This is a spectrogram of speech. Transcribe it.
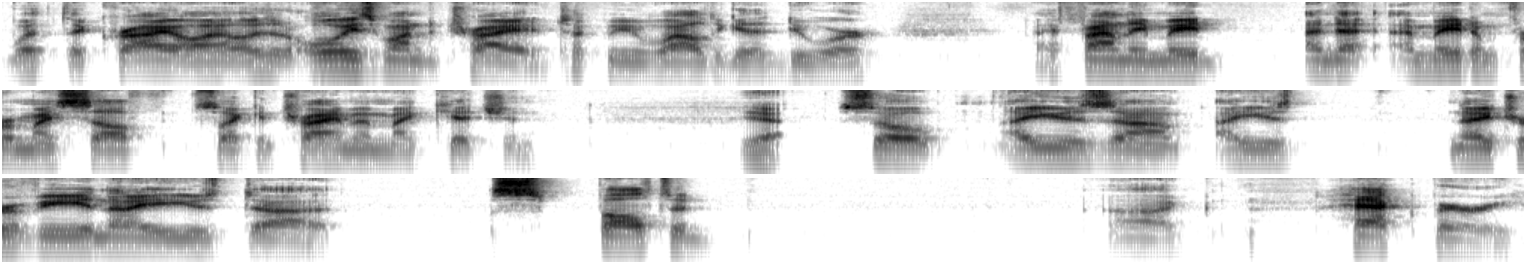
with the cryo i always wanted to try it it took me a while to get a doer i finally made I I made them for myself so i can try them in my kitchen Yeah. So I use um, I used Nitro V, and then I used uh, spalted uh, hackberry.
